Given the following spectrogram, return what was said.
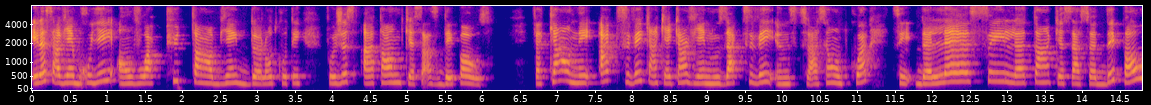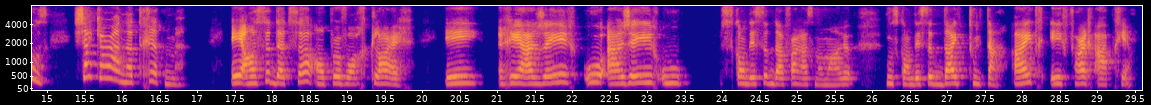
Et là, ça vient brouiller, on voit plus tant bien de l'autre côté. Il faut juste attendre que ça se dépose. Fait que quand on est activé, quand quelqu'un vient nous activer une situation ou quoi, c'est de laisser le temps que ça se dépose, chacun à notre rythme. Et ensuite de ça, on peut voir clair et réagir ou agir ou ce qu'on décide de faire à ce moment-là ou ce qu'on décide d'être tout le temps, être et faire après.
